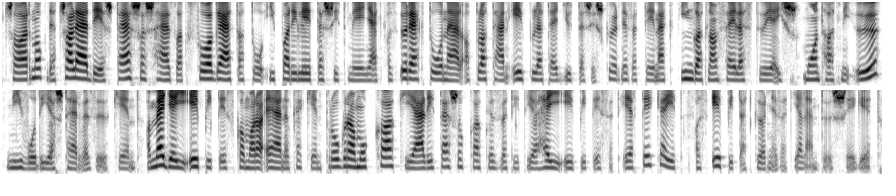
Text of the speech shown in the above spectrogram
tornacsarnok, de családi és társasházak, szolgáltató, ipari létesítmények, az Öreg Tónál a Platán épület együttes és környezetének ingatlan fejlesztője is mondhatni ő, nívódíjas tervezőként. A megyei építészkamara elnökeként programokkal, kiállításokkal közvetíti a helyi építészet értékeit, az épített környezet jelentőségét.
